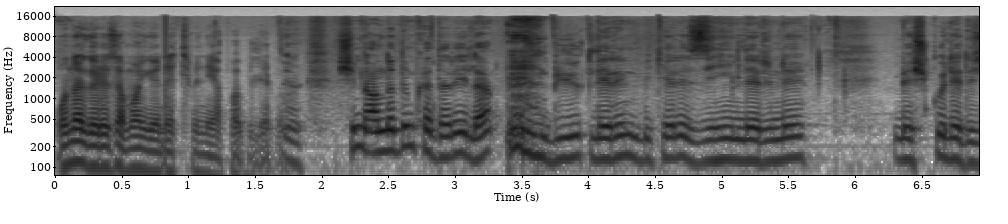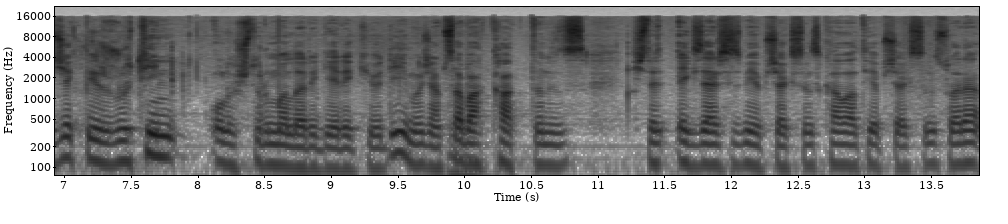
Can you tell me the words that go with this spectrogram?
ona göre zaman yönetimini yapabilir. Evet. Şimdi anladığım kadarıyla büyüklerin bir kere zihinlerini meşgul edecek bir rutin oluşturmaları gerekiyor değil mi hocam? Sabah kalktınız, işte egzersiz mi yapacaksınız, kahvaltı yapacaksınız. Sonra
